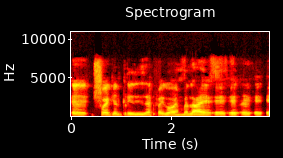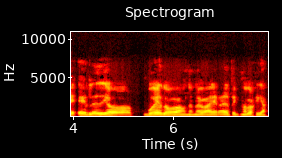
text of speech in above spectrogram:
eh, fue que el 3D despegó, en verdad, eh, eh, eh, él le dio vuelo a una nueva era de tecnología.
